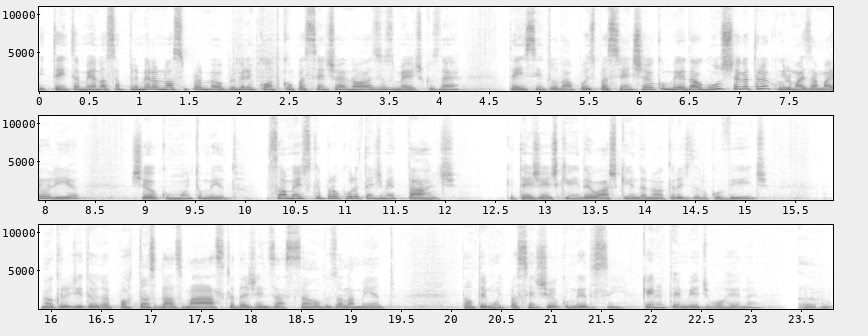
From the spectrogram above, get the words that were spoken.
E tem também a nossa primeira, nosso o primeiro encontro com o paciente é nós e os médicos, né? Tem sim todo o apoio. Os pacientes chegam com medo. Alguns chegam tranquilo, mas a maioria chega com muito medo. Somente os que procuram atendimento tarde. Que tem gente que ainda, eu acho que ainda não acredita no Covid, não acredita na importância das máscaras, da higienização, do isolamento. Então, tem muito paciente que chega com medo, sim. Quem não tem medo de morrer, né? Uhum.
